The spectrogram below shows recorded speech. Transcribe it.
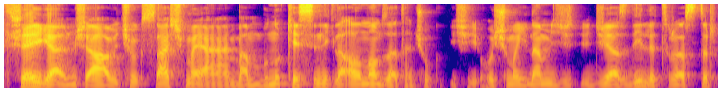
şey gelmiş abi çok saçma yani. yani ben bunu kesinlikle almam zaten çok işi, hoşuma giden bir cihaz değil de Truster.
